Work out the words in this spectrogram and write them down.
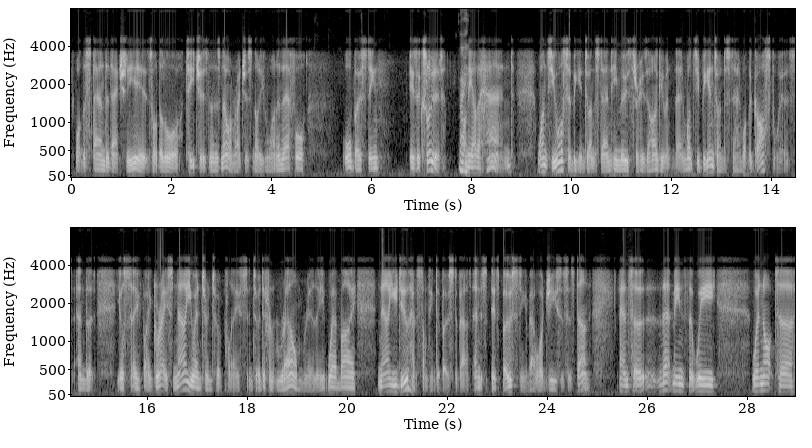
what the standard actually is, what the law teaches, then there's no one righteous, not even one, and therefore all boasting is excluded. Right. On the other hand, once you also begin to understand, he moves through his argument then, once you begin to understand what the gospel is and that you're saved by grace, now you enter into a place, into a different realm really, whereby now you do have something to boast about. And it's, it's boasting about what Jesus has done. And so that means that we, we're not... Uh,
